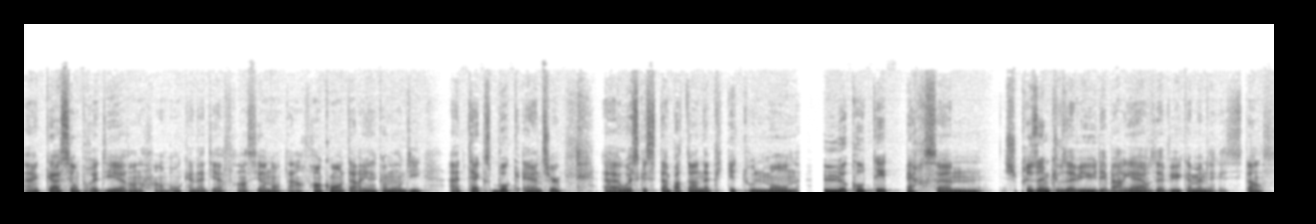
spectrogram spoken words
un cas, si on pourrait dire en, bon canadien français, en, en franco-ontarien, comme on dit, un textbook answer, euh, où est-ce que c'est important d'appliquer tout le monde. Le côté personne, je présume que vous avez eu des barrières, vous avez eu quand même des résistances.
